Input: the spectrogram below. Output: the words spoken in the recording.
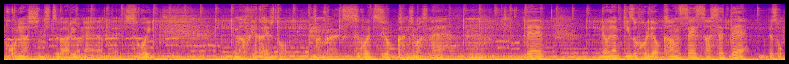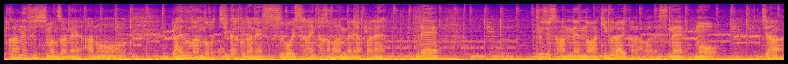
ここには真実があるよね。なんてすごい今振り返るとなんかすごい強く感じますね。うん。でネオヤンキーズホリデーを完成させてでそっからねフィッシュマンズはねあのーライブバンドの自覚がねすごいさらに高まるんだよねやっぱね。で93年の秋ぐらいからはですねもうじゃあ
